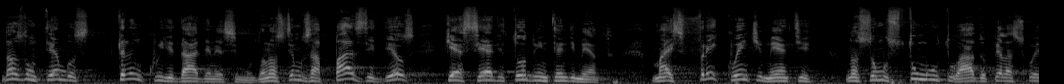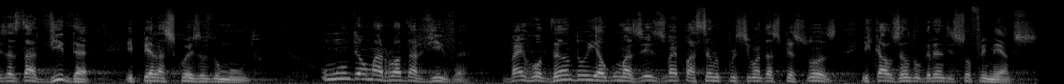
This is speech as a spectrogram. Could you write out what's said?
Nós não temos tranquilidade nesse mundo. Nós temos a paz de Deus que excede todo o entendimento, mas frequentemente nós somos tumultuados pelas coisas da vida e pelas coisas do mundo. O mundo é uma roda viva, vai rodando e algumas vezes vai passando por cima das pessoas e causando grandes sofrimentos.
